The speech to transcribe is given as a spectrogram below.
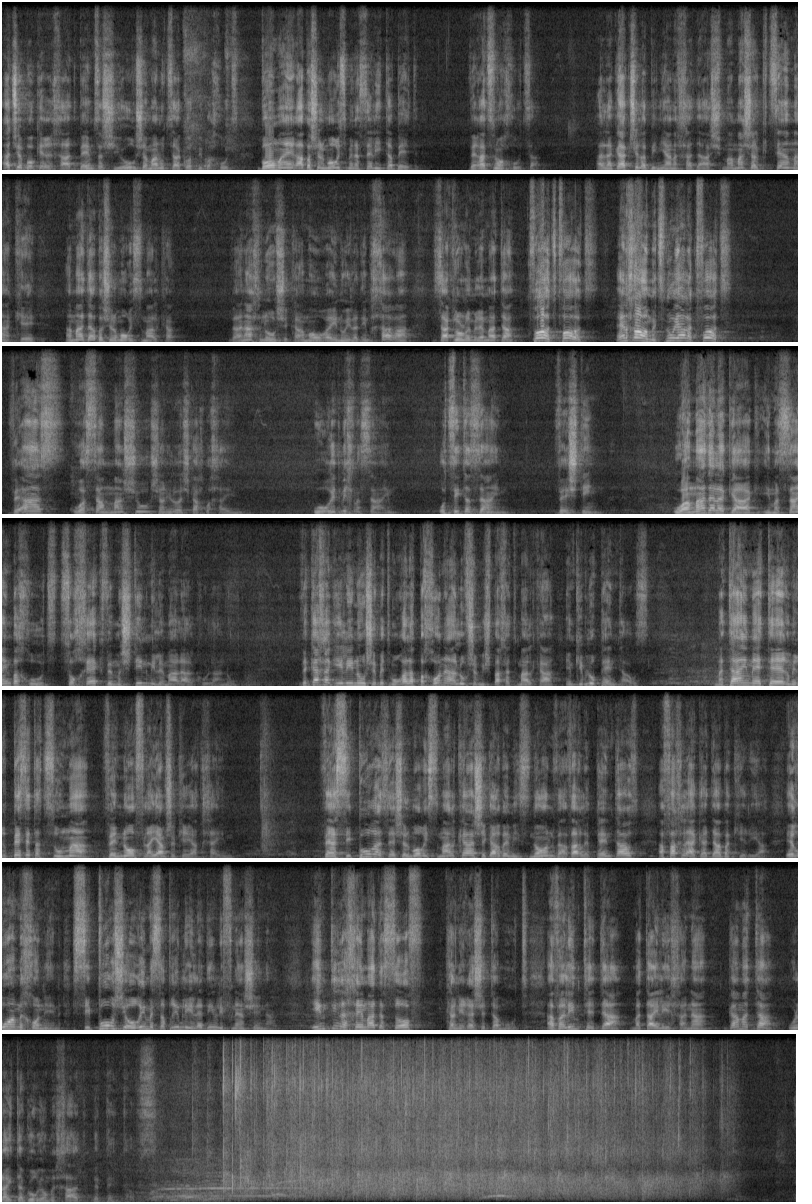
עד שבוקר אחד, באמצע שיעור, שמענו צעקות מבחוץ בואו מהר, אבא של מוריס מנסה להתאבד ורצנו החוצה על הגג של הבניין החדש, ממש על קצה המעקה, עמד אבא של מוריס מלכה. ואנחנו, שכאמור היינו ילדים חרא, צעקנו לו מלמטה, קפוץ, קפוץ! אין לך אומץ, נו יאללה, קפוץ! ואז הוא עשה משהו שאני לא אשכח בחיים. הוא הוריד מכנסיים, הוציא את הזין והשתין. הוא עמד על הגג עם הזין בחוץ, צוחק ומשתין מלמעלה על כולנו. וככה גילינו שבתמורה לפחון העלוב של משפחת מלכה הם קיבלו פנטהאוז 200 מטר, מרפסת עצומה ונוף לים של קריית חיים. והסיפור הזה של מוריס מלכה שגר במזנון ועבר לפנטהאוז הפך לאגדה בקריה. אירוע מכונן, סיפור שהורים מספרים לילדים לפני השינה. אם תילחם עד הסוף כנראה שתמות. אבל אם תדע מתי להיכנע גם אתה אולי תגור יום אחד בפנטהאוז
